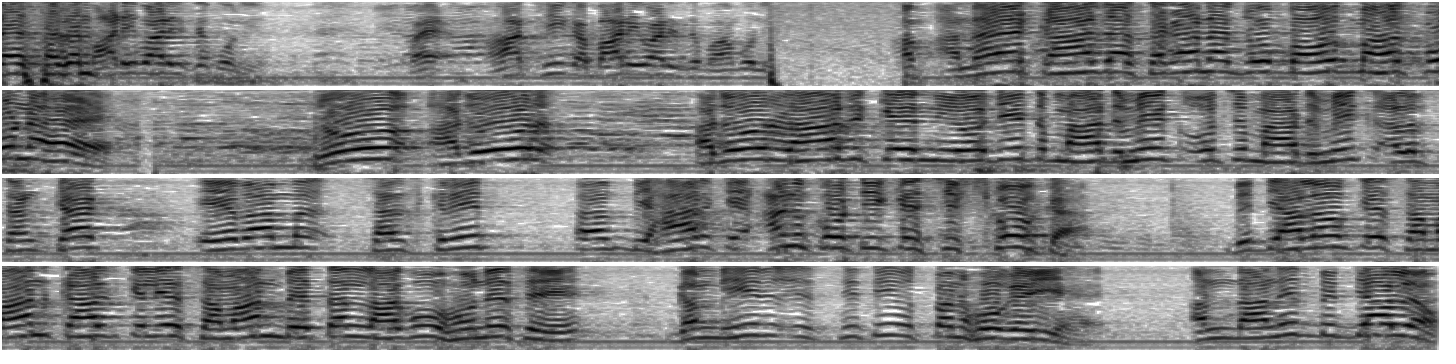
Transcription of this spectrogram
कार्य स्थगन। बारी बारी से बोलिए। भाई- हाँ ठीक है बारी बारी से हाँ बोलिए। अब नए कार्य स्थगन है जो बहुत महत्वपूर्ण है। जो हजूर हजूर राज्य के नियोजित माध्यमिक उच्च माध्यमिक अल्पसंख्यक एवं संस्कृत बिहार के अन्य कोटि के शिक्षकों का विद्यालयों के समान कार्य के लिए समान वेतन लागू होने से गंभीर स्थिति उत्पन्न हो गई है। अनुदानित विद्यालयों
